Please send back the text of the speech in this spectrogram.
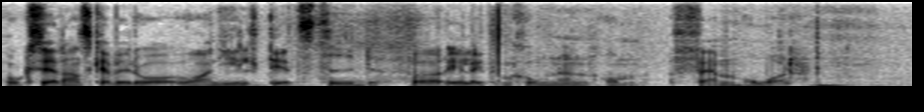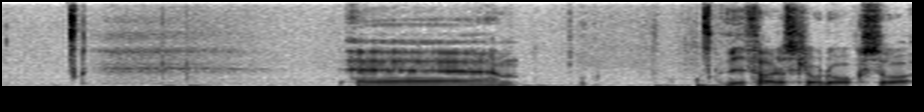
Och sedan ska vi då ha en giltighetstid för e-legitimationen om fem år. Vi föreslår då också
